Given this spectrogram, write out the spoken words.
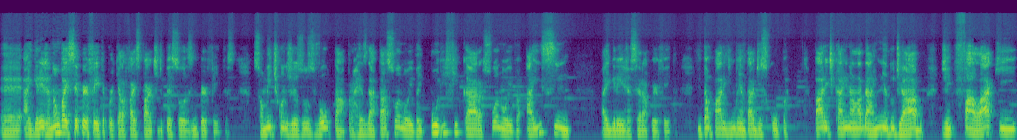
é, a igreja não vai ser perfeita porque ela faz parte de pessoas imperfeitas. Somente quando Jesus voltar para resgatar a sua noiva e purificar a sua noiva, aí sim a igreja será perfeita. Então pare de inventar desculpa. Pare de cair na ladainha do diabo, de falar que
